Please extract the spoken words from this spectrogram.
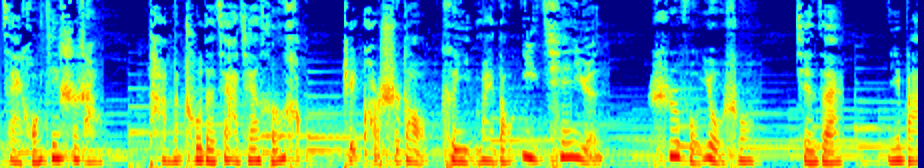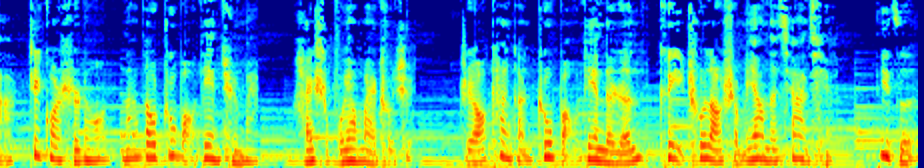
在黄金市场，他们出的价钱很好，这块石头可以卖到一千元。师傅又说：“现在，你把这块石头拿到珠宝店去卖，还是不要卖出去？只要看看珠宝店的人可以出到什么样的价钱。”弟子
